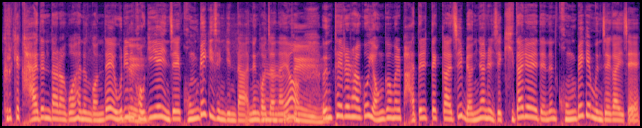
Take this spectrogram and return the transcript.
그렇게 가야 된다라고 하는 건데 우리는 네. 거기에 이제 공백이 생긴다는 거잖아요. 음, 네. 은퇴를 하고 연금을 받을 때까지 몇 년을 이제 기다려야 되는 공백 의 문제가 이제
